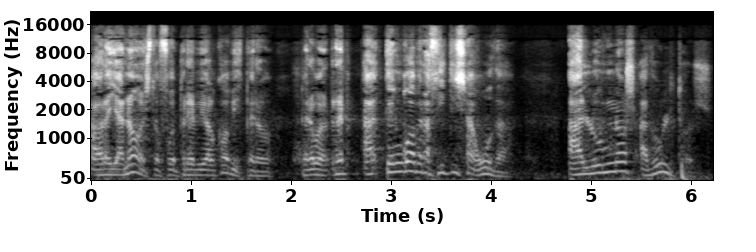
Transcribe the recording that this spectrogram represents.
ahora ya no, esto fue previo al COVID, pero, pero bueno, ah, tengo abracitis aguda. Alumnos adultos.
